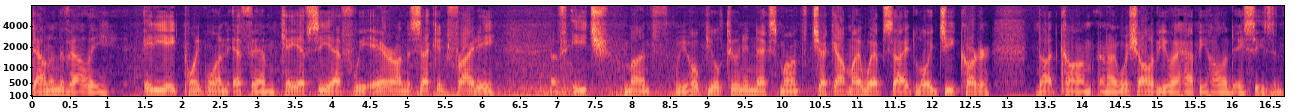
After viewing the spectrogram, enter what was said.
down in the valley, 88.1 FM KFCF. We air on the second Friday of each month. We hope you'll tune in next month. Check out my website, lloydgcarter.com, and I wish all of you a happy holiday season.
